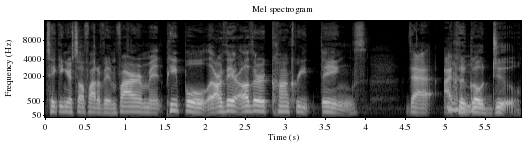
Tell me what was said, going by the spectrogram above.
taking yourself out of environment people are there other concrete things that i mm-hmm. could go do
